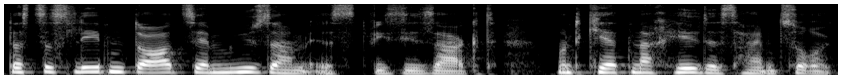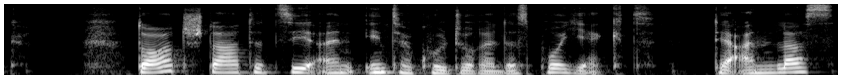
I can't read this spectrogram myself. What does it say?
dass das Leben dort sehr mühsam ist, wie sie sagt, und kehrt nach Hildesheim zurück. Dort startet sie ein interkulturelles Projekt. Der Anlass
